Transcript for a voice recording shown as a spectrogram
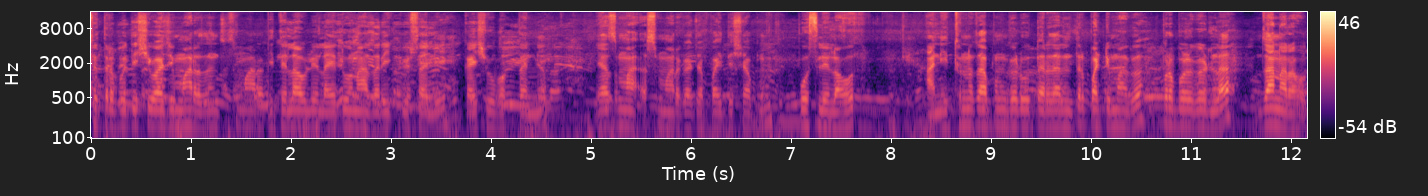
छत्रपती शिवाजी महाराजांचं स्मारक इथे लावलेलं आहे. दोन हजार एकवीस साली काही शिवभक्तांनी याच मा स्मारकाच्या पायथ्याशी आपण पोचलेलो आहोत. आणि इथूनच आपण गड उतार झाल्यानंतर पाठीमागं प्रबळगडला जाणार आहोत.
